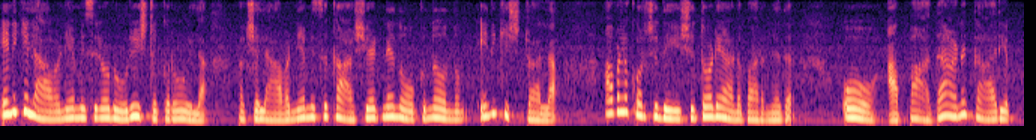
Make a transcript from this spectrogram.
എനിക്ക് ലാവണ്യ മിസ്സിനോട് ഒരു ഇഷ്ടക്കുറവും ഇല്ല. പക്ഷെ ലാവണ്യ മിസ് കാശിയേട്ടനെ നോക്കുന്നതൊന്നും എനിക്കിഷ്ടമല്ല. അവൾ കുറച്ച് ദേഷ്യത്തോടെയാണ് പറഞ്ഞത്. ഓ അപ്പം അതാണ് കാര്യം.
